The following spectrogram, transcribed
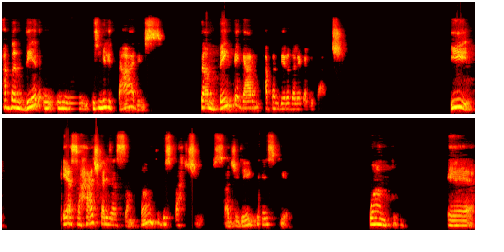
a bandeira, o, o, os militares também pegaram a bandeira da legalidade. E essa radicalização, tanto dos partidos, à direita e à esquerda, quanto é,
